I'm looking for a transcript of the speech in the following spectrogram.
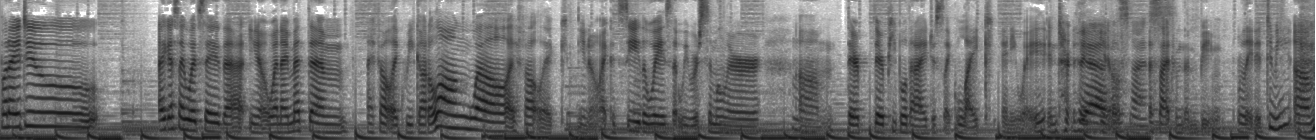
but I do. I guess I would say that, you know, when I met them, I felt like we got along well. I felt like, you know, I could see the ways that we were similar. Um, they're they're people that I just like like anyway. In terms, Yeah, you know, that's nice. aside from them being related to me. Um,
